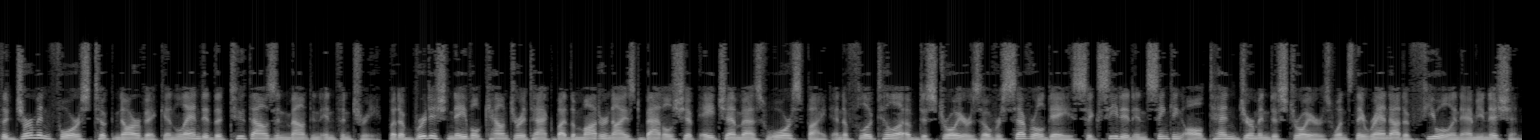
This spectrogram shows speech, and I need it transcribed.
The German force took Narvik and landed the 2,000 mountain infantry, but a British naval counterattack by the modernised battleship HMS Warspite and a flotilla of destroyers over several days succeeded in sinking all ten German destroyers once they ran out of fuel and ammunition.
